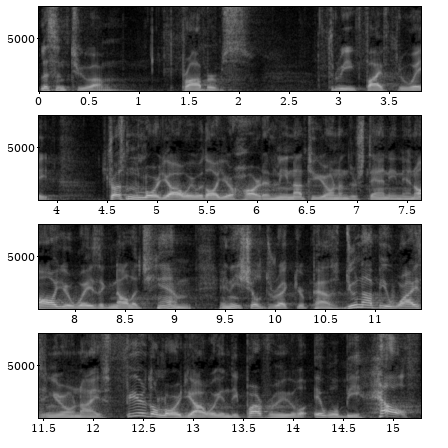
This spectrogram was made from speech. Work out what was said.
Listen to um, Proverbs 3 5 through 8. Trust in the Lord Yahweh with all your heart and lean not to your own understanding. In all your ways acknowledge him, and he shall direct your paths. Do not be wise in your own eyes. Fear the Lord Yahweh and depart from evil. It will be health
